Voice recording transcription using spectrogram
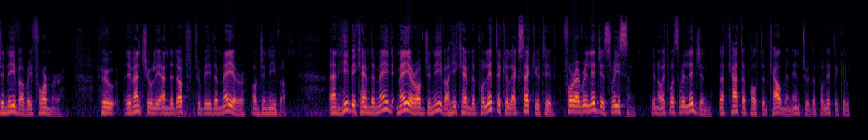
Geneva reformer who eventually ended up to be the mayor of Geneva and he became the mayor of Geneva. He became the political executive for a religious reason. You know, it was religion that catapulted Calvin into the political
